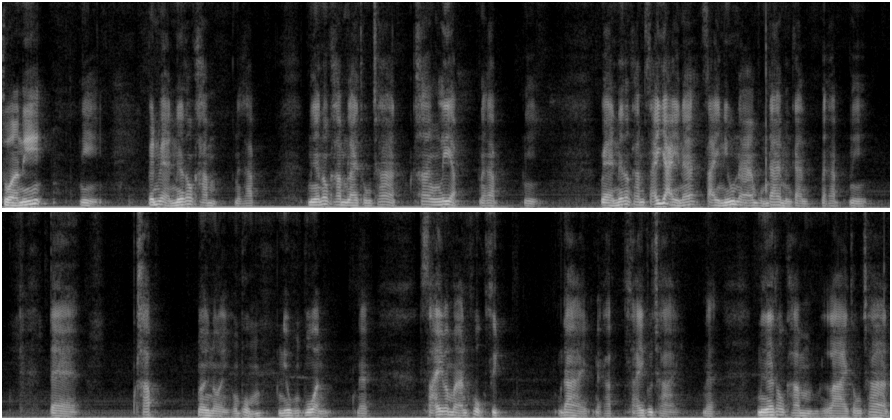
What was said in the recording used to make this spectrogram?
ส่วนอันนี้นี่เป็นแหวนเนื้อทองคำนะครับ เนื้อทองคำลายธงชาติข้างเรียบนะครับ นี่ แหวนเนื้อทองคำไซส์ใหญ่นะ ใส่นิ้วนางผมได้เหมือนกันนะครับ นี่ แต่ครับ หน่อยๆ ของผมนิ้วผมอ้วนนะไซส์ประมาณ 60 ได้นะครับ ไซส์ผู้ชายนะเนื้อทองคำลายธงชาติ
